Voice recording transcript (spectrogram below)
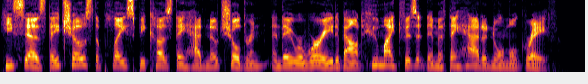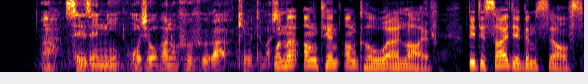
He says they chose the place because they had no children and they were worried about who might visit them if they had a normal grave. Ah, when my aunt and uncle were alive, they decided themselves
